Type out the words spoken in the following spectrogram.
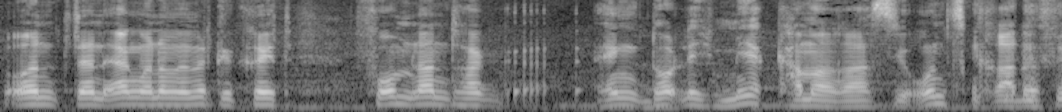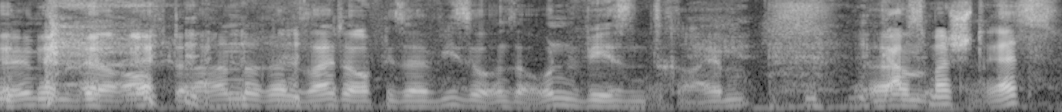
und dann irgendwann haben wir mitgekriegt, vor dem Landtag äh, hängen deutlich mehr Kameras, die uns gerade filmen, wie wir auf der anderen Seite auf dieser Wiese unser Unwesen treiben. Gab es Ähm, mal Stress?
